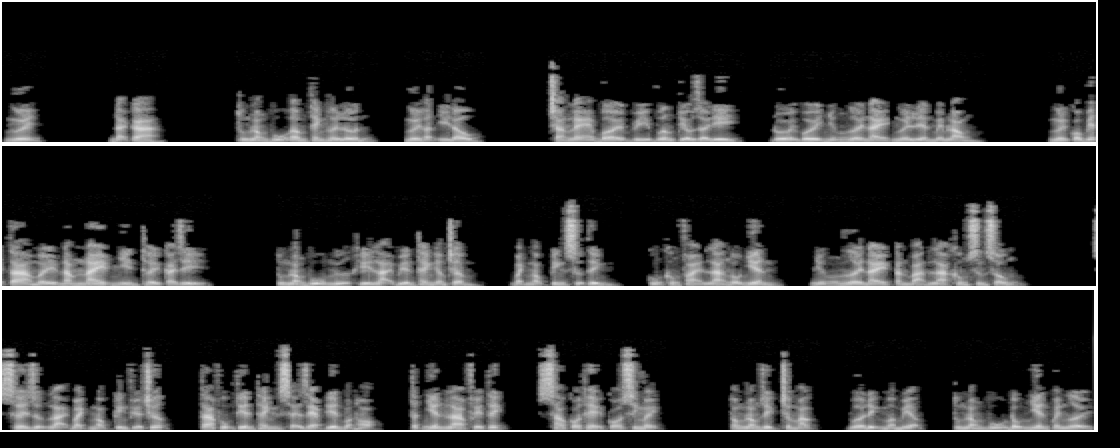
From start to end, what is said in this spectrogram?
ngươi, đại ca. Tùng long vũ âm thanh hơi lớn, ngươi hận ý đâu? Chẳng lẽ bởi vì vương tiểu rời đi, đối với những người này ngươi liền mềm lòng? Ngươi có biết ta mấy năm nay nhìn thấy cái gì? Tùng long vũ ngữ khí lại biến thành âm trầm, bạch ngọc kinh sự tình, cũng không phải là ngẫu nhiên, những người này căn bản là không xứng sống. Xây dựng lại bạch ngọc kinh phía trước, ta phụng tiên thành sẽ dẹp điên bọn họ, tất nhiên là phế tích sao có thể có sinh mệnh? Tòng long dịch trầm mặc, vừa định mở miệng, tùng long vũ đông nhiên quay người,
